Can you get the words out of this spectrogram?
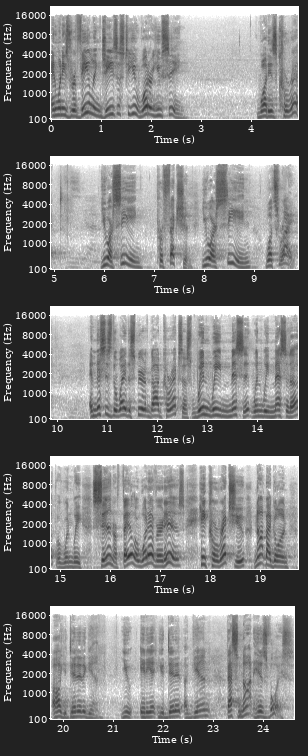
And when He's revealing Jesus to you, what are you seeing? What is correct. You are seeing perfection. You are seeing what's right. And this is the way the Spirit of God corrects us. When we miss it, when we mess it up, or when we sin or fail or whatever it is, He corrects you not by going, Oh, you did it again. You idiot, you did it again. That's not His voice.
